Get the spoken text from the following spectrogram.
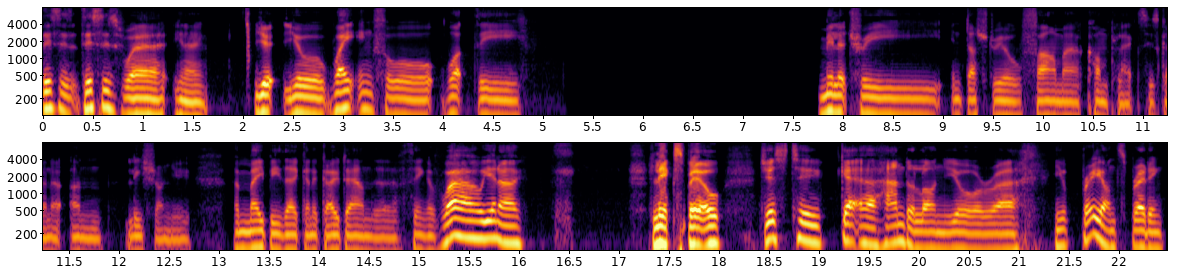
This is this is where you know you you're waiting for what the military industrial pharma complex is going to unleash on you. And maybe they're going to go down the thing of well you know lick spittle just to get a handle on your uh, your prion spreading.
